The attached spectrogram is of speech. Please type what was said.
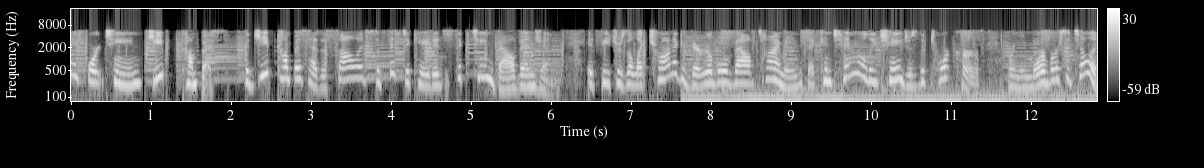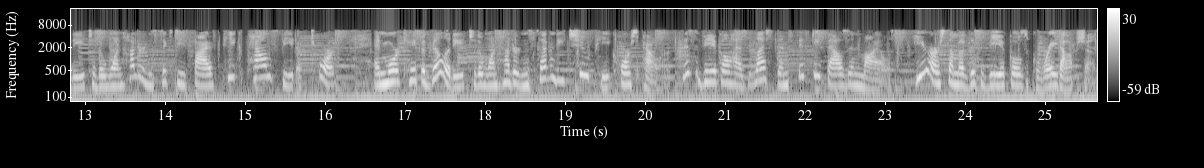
2014 Jeep Compass. The Jeep Compass has a solid, sophisticated 16-valve engine. It features electronic variable valve timing that continually changes the torque curve, bringing more versatility to the 165 peak pound-feet of torque and more capability to the 172 peak horsepower. This vehicle has less than 50,000 miles. Here are some of this vehicle's great options.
